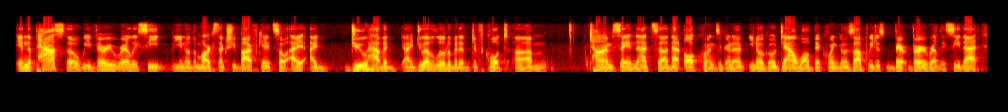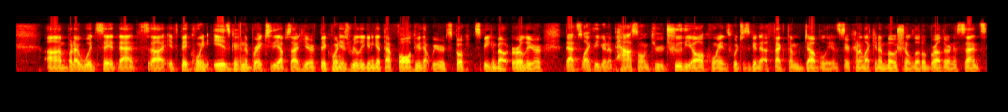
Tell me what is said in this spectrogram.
In the past, though, we very rarely see you know the markets actually bifurcate. So I, I do have a I do have a little bit of difficult um, time saying that uh, that altcoins are going to you know go down while Bitcoin goes up. We just very, very rarely see that. Um, but I would say that uh, if Bitcoin is going to break to the upside here, if Bitcoin is really going to get that fall through that we were spoke, speaking about earlier, that's likely going to pass on through to the altcoins, which is going to affect them doubly, as they're kind of like an emotional little brother in a sense,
